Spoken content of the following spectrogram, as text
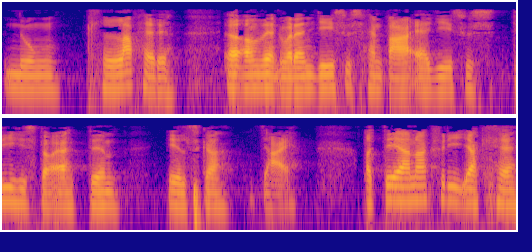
nogle klaphatte. Og omvendt, hvordan Jesus han bare er Jesus. De historier, dem elsker jeg. Og det er nok, fordi jeg kan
